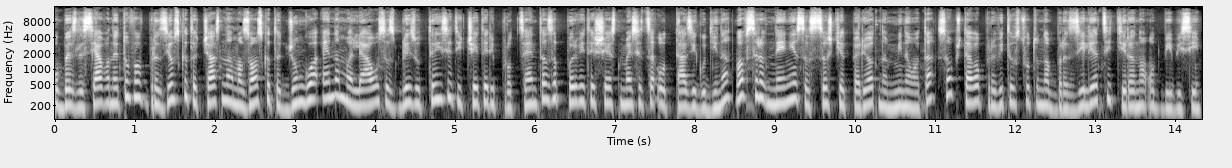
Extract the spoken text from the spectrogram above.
Обезлесяването в бразилската част на амазонската джунгла е намаляло с близо 34% за първите 6 месеца от тази година в сравнение с същия период на миналата, съобщава правителството на Бразилия, цитирано от BBC.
